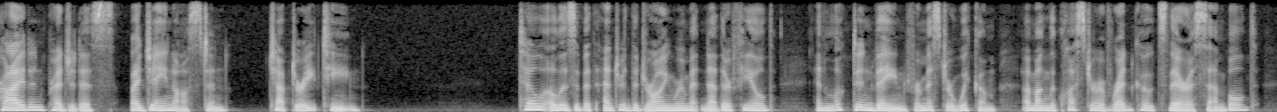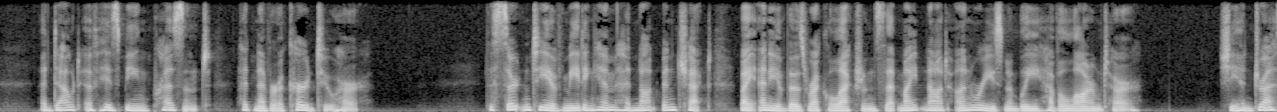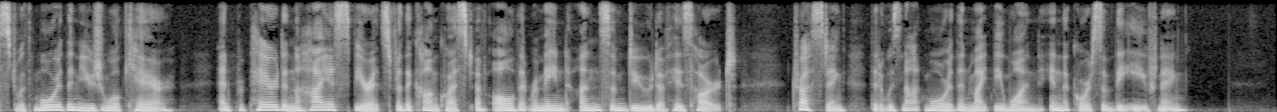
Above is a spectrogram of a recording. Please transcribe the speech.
Pride and Prejudice by Jane Austen, Chapter 18. Till Elizabeth entered the drawing room at Netherfield and looked in vain for Mr. Wickham among the cluster of redcoats there assembled, a doubt of his being present had never occurred to her. The certainty of meeting him had not been checked by any of those recollections that might not unreasonably have alarmed her. She had dressed with more than usual care and prepared in the highest spirits for the conquest of all that remained unsubdued of his heart, trusting that it was not more than might be won in the course of the evening.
